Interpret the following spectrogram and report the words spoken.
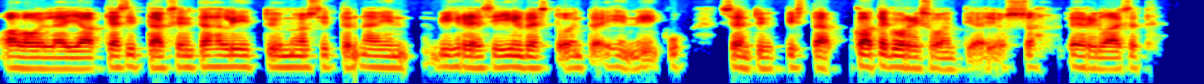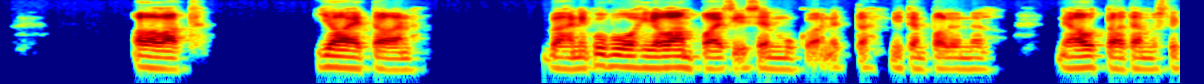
aloille. Ja käsittääkseni tähän liittyy myös sitten näihin vihreisiin investointeihin niin kuin sen tyyppistä kategorisointia, jossa erilaiset alat jaetaan vähän niin kuin vuohia lampaisiin sen mukaan, että miten paljon ne, ne auttaa tämmöisten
